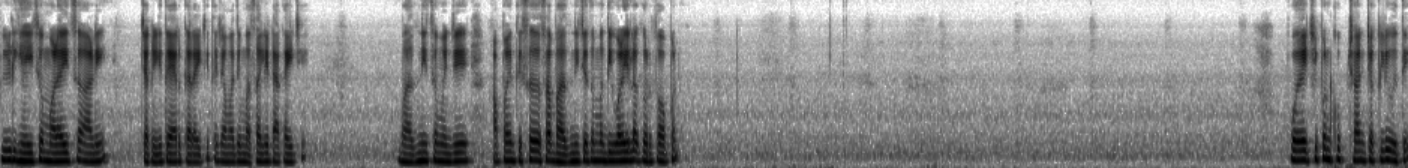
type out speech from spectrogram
पीठ घ्यायचं मळायचं आणि चकली तयार करायची. त्याच्यामध्ये मसाले टाकायचे. भाजणीचं म्हणजे आपण ते सहसा भाजणीचं तर मग दिवाळीला करतो आपण. पोह्याची पण खूप छान चकली होते.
